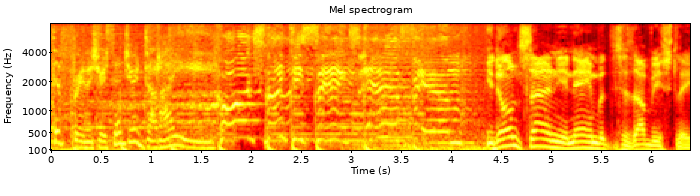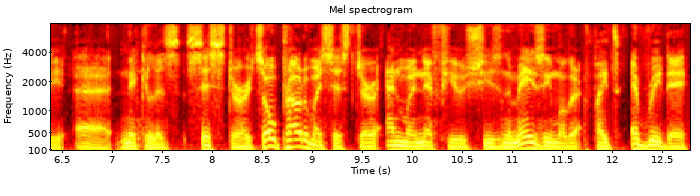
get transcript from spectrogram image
Thefurniturecentre.ie. Corks 96 FM. You don't sign your name, but this is obviously uh, Nicola's sister. So proud of my sister and my nephew. She's an amazing mother. Fights every day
